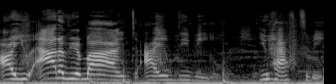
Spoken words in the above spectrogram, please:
Are you out of your mind, IMDb? You have to be.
